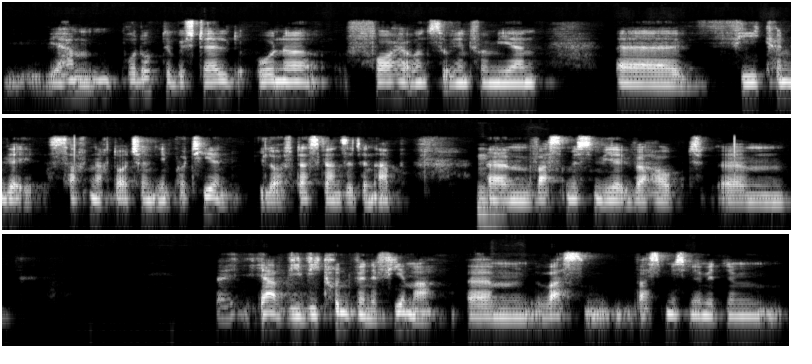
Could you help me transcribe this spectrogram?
wir haben Produkte bestellt, ohne vorher uns zu informieren, äh, wie können wir Sachen nach Deutschland importieren? Wie läuft das Ganze denn ab? Mhm. Ähm, was müssen wir überhaupt, ähm, ja, wie, wie gründen wir eine Firma? Ähm, was, was müssen wir mit einem,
